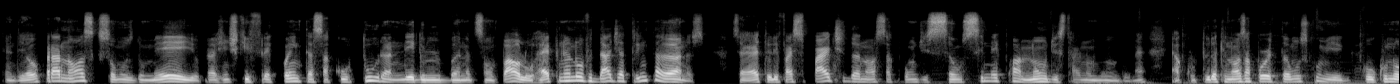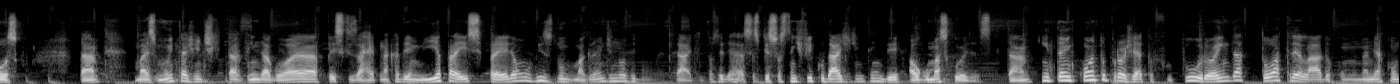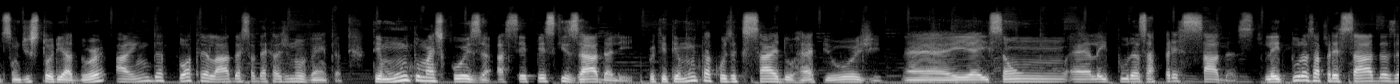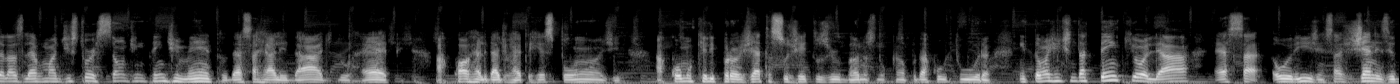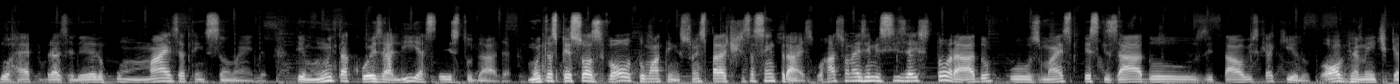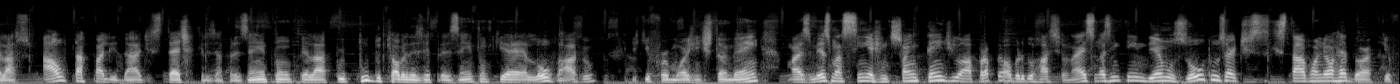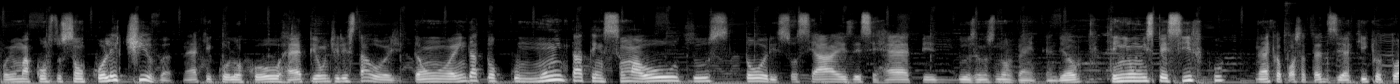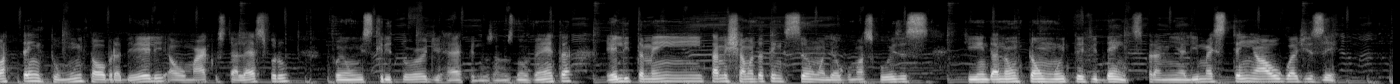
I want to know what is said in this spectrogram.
entendeu? Para nós que somos do meio, para a gente que frequenta essa cultura negra urbana de São Paulo, o rap não é novidade há 30 anos certo? Ele faz parte da nossa condição sine qua non de estar no mundo, né? É a cultura que nós aportamos comigo, conosco tá? Mas muita gente que está vindo agora pesquisar rap na academia, para isso, para ele é um vislumbre, uma grande novidade. Então, essas pessoas têm dificuldade de entender algumas coisas, tá? Então, enquanto projeto futuro, eu ainda tô atrelado, como na minha condição de historiador, ainda tô atrelado a essa década de 90. Tem muito mais coisa a ser pesquisada ali, porque tem muita coisa que sai do rap hoje é, e, e, são é, leituras apressadas. Leituras apressadas, elas levam uma distorção de entendimento dessa realidade do rap, a qual realidade o rap responde, a como que ele projeta sujeitos urbanos no campo da cultura. Então a gente ainda tem que olhar essa origem, essa gênese do rap brasileiro com mais atenção ainda. Tem muita coisa ali a ser estudada. Muitas pessoas voltam atenções para artistas centrais. O Racionais MCs é estourado, os mais pesquisados e tal, isso que é aquilo. Obviamente pela alta qualidade estética que eles apresentam, pela por tudo que a obra deles representam, que é louvável e que formou a gente também, mas mesmo assim a gente só entende a própria obra do Racionais se nós entendermos outros artistas que estavam ali ao redor, que foi uma construção coletiva, né, que colocou o rap onde ele está hoje. Então eu ainda tô com muita atenção a outros atores sociais desse rap dos anos 90, entendeu? Tem um específico né, que eu posso até dizer aqui que eu tô atento muito à obra dele, é o Marcos Telésforo, foi um escritor de rap nos anos 90. Ele também tá me chamando a atenção ali algumas coisas que ainda não estão muito evidentes para mim ali, mas tem algo a dizer,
